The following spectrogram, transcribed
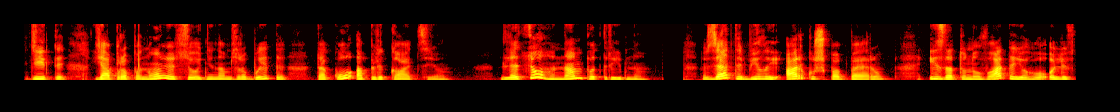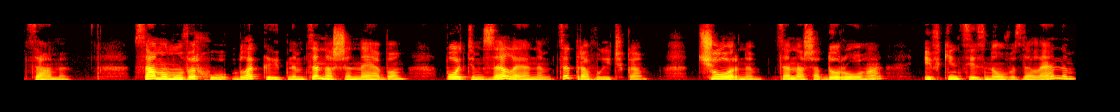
Діти, я пропоную сьогодні нам зробити таку аплікацію. Для цього нам потрібно взяти білий аркуш паперу і затонувати його олівцями. В самому верху блакитним це наше небо, потім зеленим це травичка, чорним це наша дорога, і в кінці знову зеленим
